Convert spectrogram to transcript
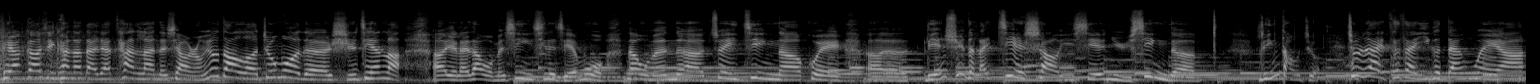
非常高兴看到大家灿烂的笑容，又到了周末的时间了，呃，也来到我们新一期的节目。那我们呃最近呢会呃连续的来介绍一些女性的领导者，就是在他在一个单位啊、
